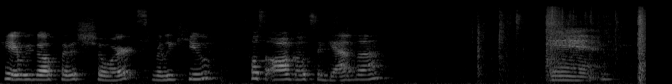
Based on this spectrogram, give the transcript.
here we go for the shorts. Really cute. Supposed to all go together and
